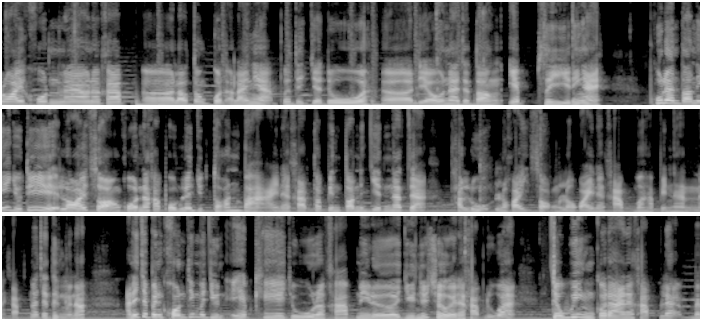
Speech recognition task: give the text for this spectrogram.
100 คนแล้วนะครับเเราต้องกดอะไรเนี่ยเพื่อที่จะดูเเดี๋ยวน่าจะต้อง F4 นี่ไง ผู้เล่นตอนนี้อยู่ที่ 102 คนนะครับ ผมเล่นอยู่ตอนบ่ายนะครับ ถ้าเป็นตอนเย็นน่าจะทะลุร้อยสองร้อยนะครับว่าเป็นนั่นนะครับ น่าจะถึงแล้วเนาะอันนี้จะเป็นคนที่มายืน AFK อยู่นะครับ นี่เลยยืนเฉยๆนะครับ หรือว่าจะวิ่งก็ได้นะครับ และแม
